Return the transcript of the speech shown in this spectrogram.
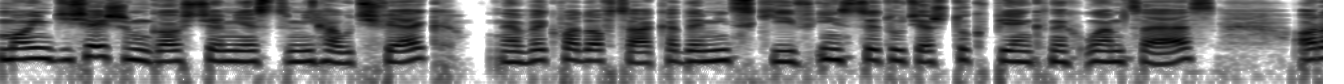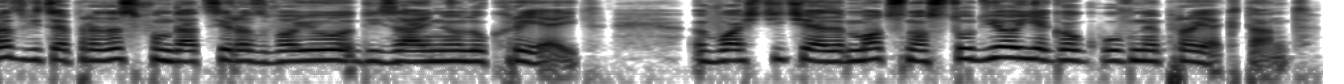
Moim dzisiejszym gościem jest Michał Ćwiek, wykładowca akademicki w Instytucie Sztuk Pięknych UMCS oraz wiceprezes Fundacji Rozwoju Designu Lucreate, właściciel Mocno Studio i jego główny projektant.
